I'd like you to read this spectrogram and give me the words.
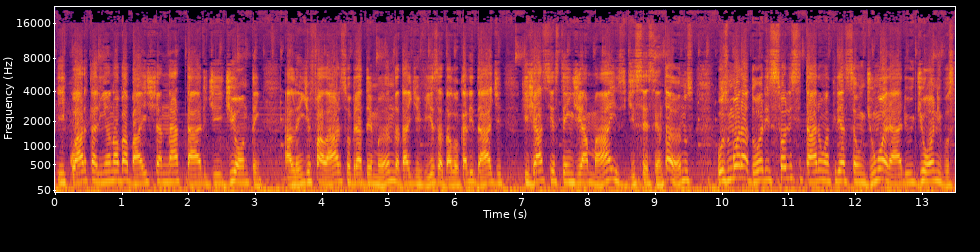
e Quarta Linha Nova Baixa na tarde de ontem. Além de falar sobre a demanda da divisa da localidade, que já se estende há mais de 60 anos, os moradores solicitaram a criação de um horário de ônibus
